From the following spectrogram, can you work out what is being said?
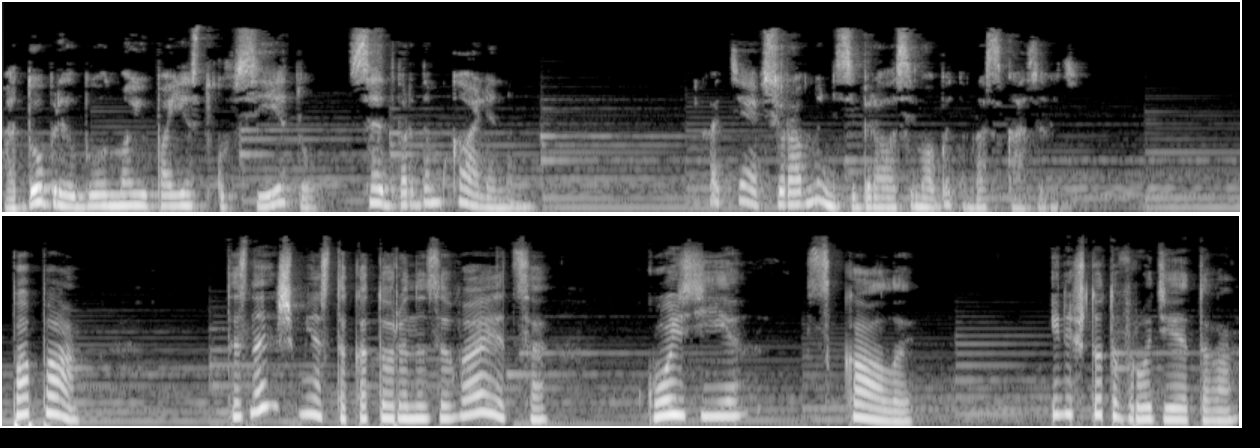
одобрил бы он мою поездку в Сиэтл с Эдвардом Каллином? Хотя я все равно не собиралась ему об этом рассказывать. Папа, ты знаешь место, которое называется Козьи скалы? Или что-то вроде этого?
